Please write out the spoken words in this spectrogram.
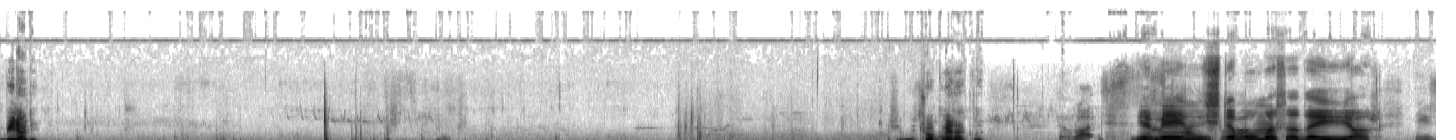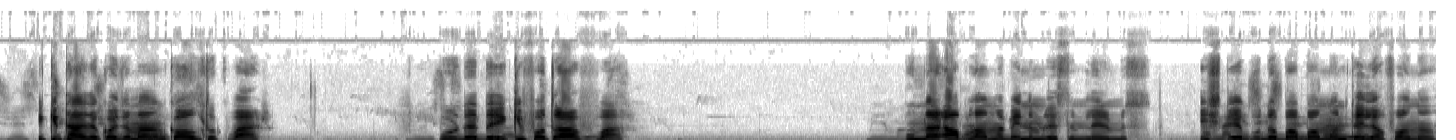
Bin hadi. Çok meraklı. Yemeğini işte bu masada yiyor. İki tane kocaman koltuk var. Burada da iki fotoğraf var. Bunlar ablamla benim resimlerimiz. İşte bu da babamın telefonu.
